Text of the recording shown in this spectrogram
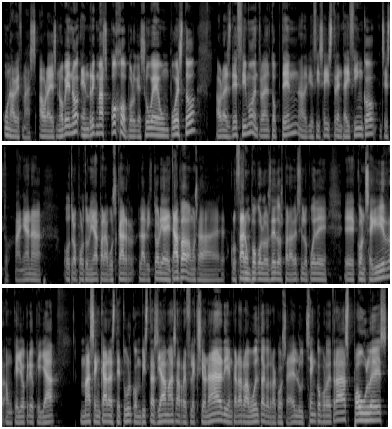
Una vez más, ahora es noveno. Enric Mas, ojo, porque sube un puesto. Ahora es décimo, entra en el top 10 a 16.35. Insisto, mañana otra oportunidad para buscar la victoria de etapa. Vamos a cruzar un poco los dedos para ver si lo puede eh, conseguir, aunque yo creo que ya más encara este tour con vistas ya más a reflexionar y encarar la vuelta que otra cosa. ¿eh? Luchenko por detrás, Poules,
